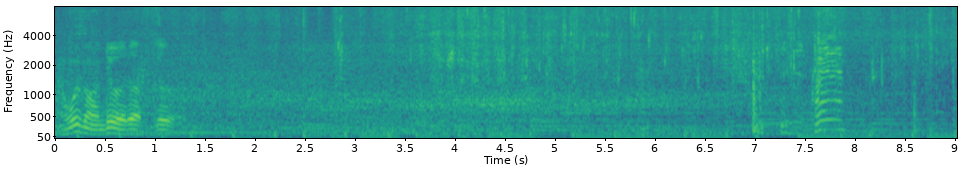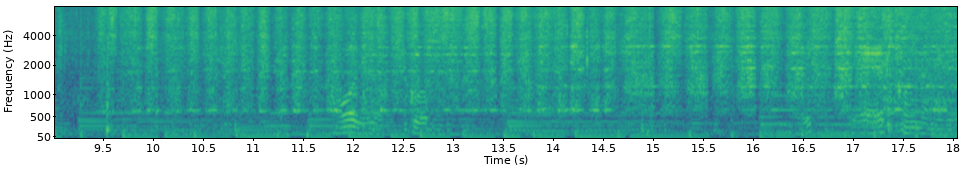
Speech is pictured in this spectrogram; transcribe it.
And we're gonna do it up good. Is it cleaning? Oh yeah, scrubbing. Yeah, it's cleaning it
